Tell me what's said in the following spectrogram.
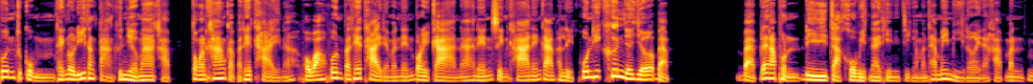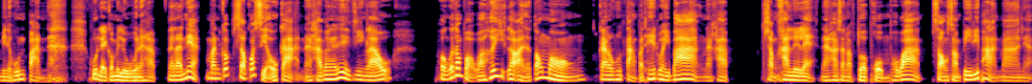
หุ้นกลุ่มเทคโนโลยีต่างๆ ขึ้นเยอะมากครับ ตรงกันข้ามกับประเทศไทยนะ เพราะว่าหุ้นประเทศไทยเนี่ยมันเน้นบริการนะ เน้นสินค้า เน้นการผลิต หุ้นที่ขึ้นเยอะๆแบบแบบได้รับผลดีจากโควิด -19 จริงๆอะมันแทบไม่มีเลยนะครับ มันมีแต่หุ้นปั่น หุ้นอะไรก็ไม่รู้นะครับ ดังนั้นเนี่ยมันก็เราก็เสียโอกาสนะครับดังนั้นจริงๆแล้ว ผมก็ต้องบอกว่าเฮ้ยเราอาจจะต้องมองการลงทุนต่างประเทศไว้บ้างนะครับ สำคัญเลยแหละนะครับสำหรับตัวผม เพราะว่า2อสปีที่ผ่านมาเนี่ย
